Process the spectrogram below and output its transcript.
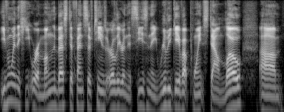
Even when the Heat were among the best defensive teams earlier in the season, they really gave up points down low. Um,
